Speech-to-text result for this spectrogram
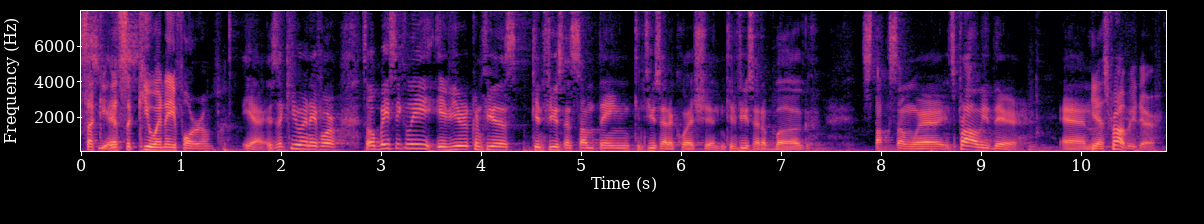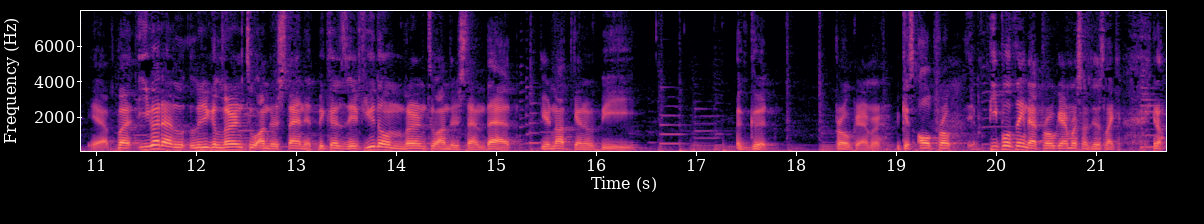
It's a, Yes. it's a Q&A forum. yeah, it's a Q&A forum. So basically, if you're confused confused at something, confused at a question, confused at a bug, stuck somewhere, it's probably there. And Yeah, it's probably there. yeah, but you gotta you gotta learn to understand it because if you don't learn to understand that, you're not gonna be a good programmer. Because all pro people think that programmers are just like you know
